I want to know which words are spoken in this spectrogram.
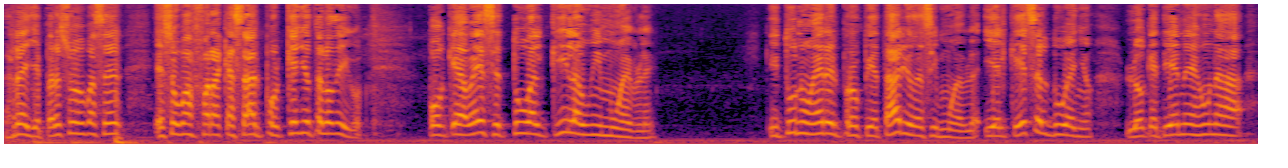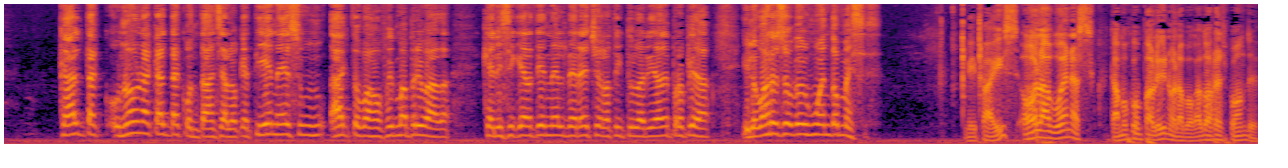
Reyes, pero eso va a ser, eso va a fracasar. ¿Por qué yo te lo digo? Porque a veces tú alquilas un inmueble y tú no eres el propietario de ese inmueble y el que es el dueño lo que tiene es una carta, no una carta de constancia, lo que tiene es un acto bajo firma privada que ni siquiera tiene el derecho a la titularidad de propiedad y lo va a resolver un juez en dos meses. Mi país. Hola, buenas. Estamos con Paulino, el abogado responde.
